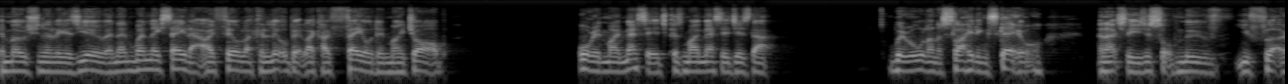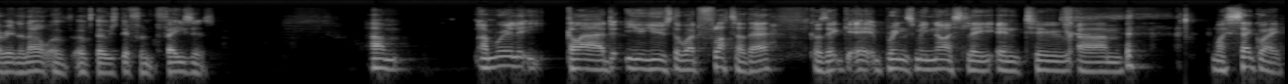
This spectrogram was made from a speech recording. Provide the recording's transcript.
emotionally as you. And then when they say that, I feel like a little bit like I failed in my job or in my message, because my message is that we're all on a sliding scale. And actually, you just sort of move, you flutter in and out of, of those different phases. Um, I'm really glad you used the word flutter there because it it brings me nicely into um, my segue.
